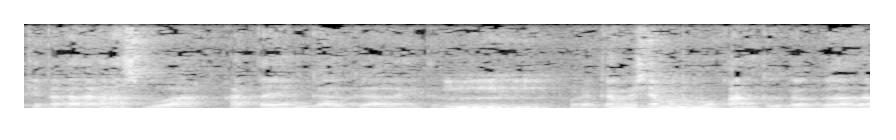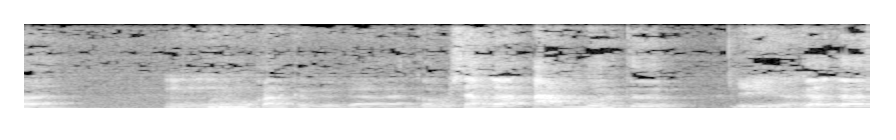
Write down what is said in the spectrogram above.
kita katakan sebuah kata yang gagal itu, Hmm, mereka misalnya menemukan kegagalan, hmm. menemukan kegagalan. Kalau misalnya nggak tangguh tuh, Iya, gagal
